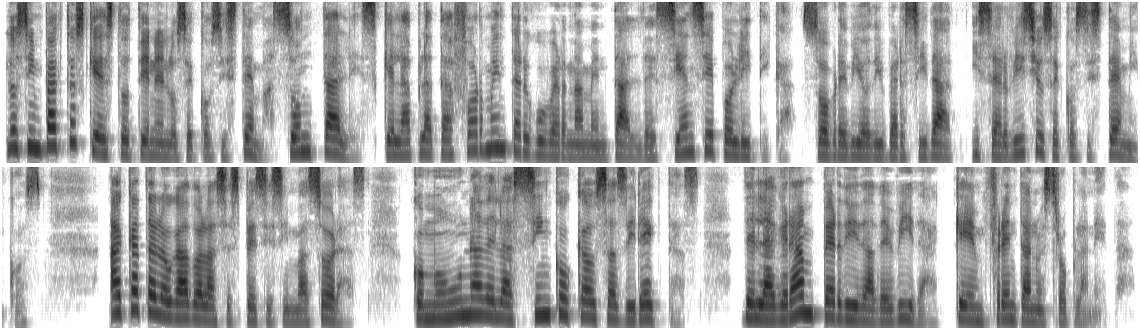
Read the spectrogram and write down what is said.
Los impactos que esto tiene en los ecosistemas son tales que la Plataforma Intergubernamental de Ciencia y Política sobre Biodiversidad y Servicios Ecosistémicos ha catalogado a las especies invasoras como una de las cinco causas directas de la gran pérdida de vida que enfrenta nuestro planeta,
